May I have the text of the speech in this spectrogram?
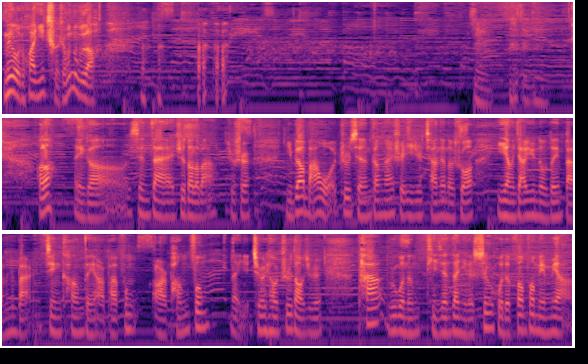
没有的话，你扯什么犊子？嗯嗯嗯，好了，那个现在知道了吧？就是你不要把我之前刚开始一直强调的说，营养加运动等于百分之百健康等于耳旁风，耳旁风，那也就是要知道，就是它如果能体现在你的生活的方方面面啊，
